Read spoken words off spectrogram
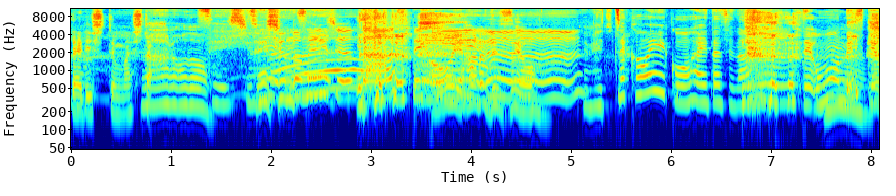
たりしてました。なるほど。青青春青春だね。青 い春ですよ。めっちゃ可愛い後輩たちだなって思うんですけど、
